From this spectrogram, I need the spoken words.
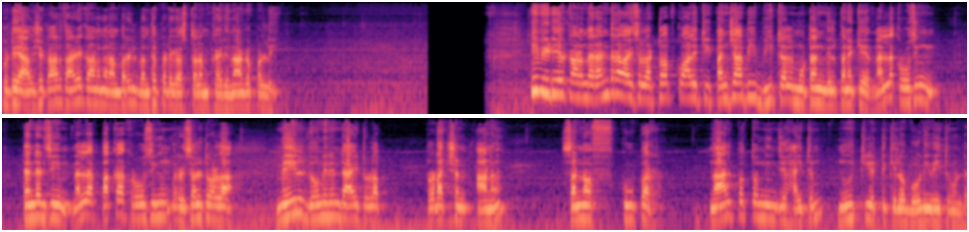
കുട്ടിയെ ആവശ്യക്കാർ താഴെ കാണുന്ന നമ്പറിൽ ബന്ധപ്പെടുക. സ്ഥലം കരുനാഗപ്പള്ളി ഈ വീഡിയോയിൽ കാണുന്ന രണ്ടര വയസ്സുള്ള ടോപ്പ് ക്വാളിറ്റി പഞ്ചാബി ബീറ്റൽ മുട്ടൻ വിൽപ്പനയ്ക്ക് നല്ല ക്രോസിംഗ് ടെൻഡൻസിയും നല്ല പക്ക ക്രോസിംഗും റിസൾട്ടുമുള്ള മെയിൽ ഡോമിനന്റ് ആയിട്ടുള്ള പ്രൊഡക്ഷൻ ആണ്. സൺ ഓഫ് കൂപ്പർ നാൽപ്പത്തൊന്ന് ഇഞ്ച് ഹൈറ്റും നൂറ്റിയെട്ട് കിലോ ബോഡി വെയ്റ്റുമുണ്ട്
